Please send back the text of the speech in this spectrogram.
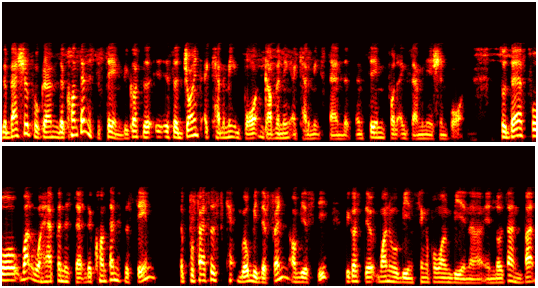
the bachelor program. The content is the same because it's a joint academic board governing academic standards, and same for the examination board. So therefore, what will happen is that the content is the same, the professors can, will be different, obviously, because the one will be in Singapore, one will be in uh, in Lausanne. But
